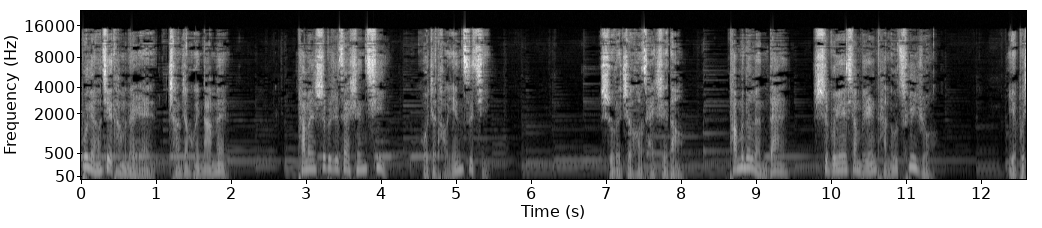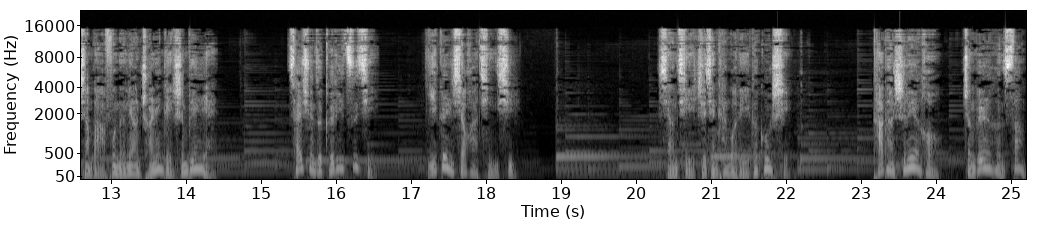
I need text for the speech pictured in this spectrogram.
不了解他们的人常常会纳闷。他们是不是在生气，或者讨厌自己？输了之后才知道，他们的冷淡是不愿向别人袒露脆弱，也不想把负能量传染给身边人，才选择隔离自己，一个人消化情绪。想起之前看过的一个故事，卡卡失恋后，整个人很丧，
